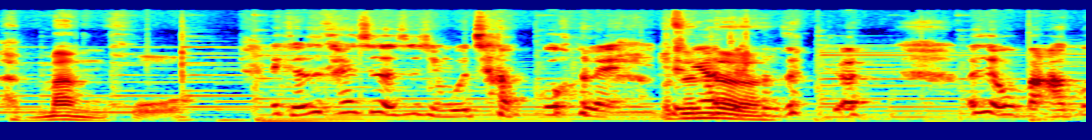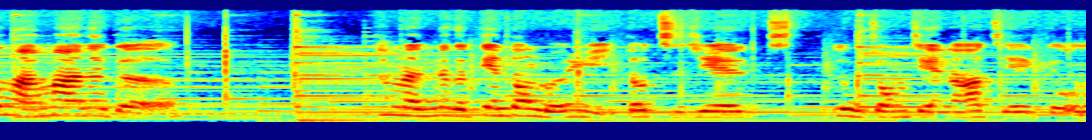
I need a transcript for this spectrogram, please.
很慢活。哎、欸，可是开车的事情我讲过嘞，你确定要讲这个？哦、而且我把阿公阿妈那个他们那个电动轮椅都直接路中间，然后直接给我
